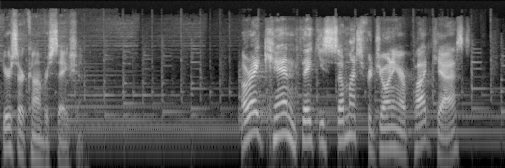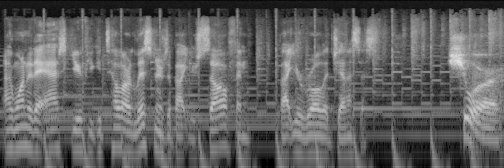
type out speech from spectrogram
Here's our conversation. All right, Ken, thank you so much for joining our podcast. I wanted to ask you if you could tell our listeners about yourself and about your role at Genesis. Sure.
